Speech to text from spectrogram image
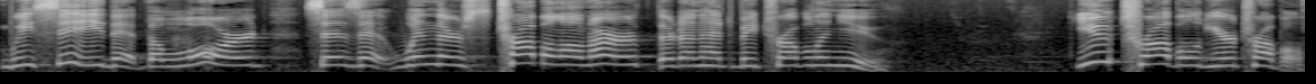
we see that the Lord says that when there's trouble on earth, there doesn't have to be trouble in you. You troubled your trouble.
